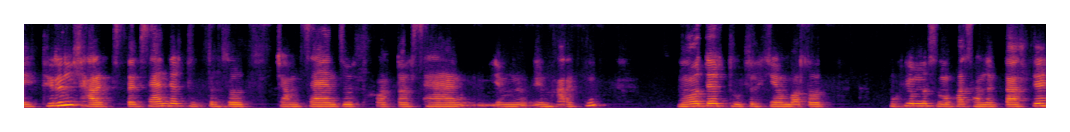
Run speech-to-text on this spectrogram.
яг тэр нь л харагддаг. Сайн дээр төвлөрлөө чам сайн зүйл тохиолдол сайн юм юм харагдана. муу дээр төвлөрөх юм болоод бүх юм л муухай санагдаад тий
